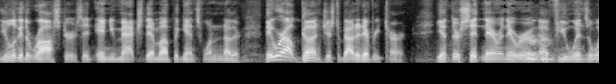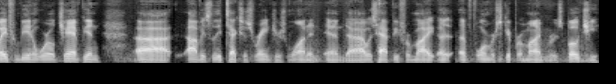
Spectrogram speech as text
You look at the rosters and, and you match them up against one another. They were outgunned just about at every turn. Yet they're sitting there and they were mm-hmm. a, a, few wins away from being a world champion. Uh, obviously, the Texas Rangers won, and, and uh, I was happy for my a former skipper of mine, Bruce Bochy.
